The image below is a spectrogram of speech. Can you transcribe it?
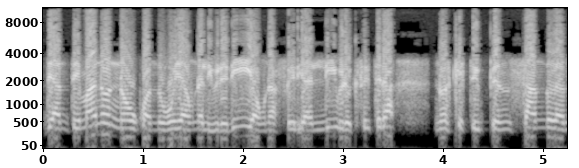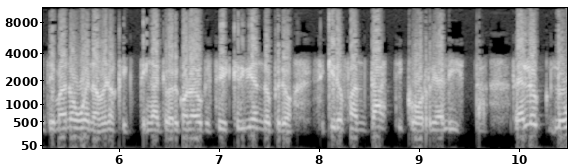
De antemano no, cuando voy a una librería, a una feria del libro, etcétera, no es que estoy pensando de antemano, bueno, a menos que tenga que ver con algo que estoy escribiendo, pero si quiero fantástico o realista. Real, lo,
